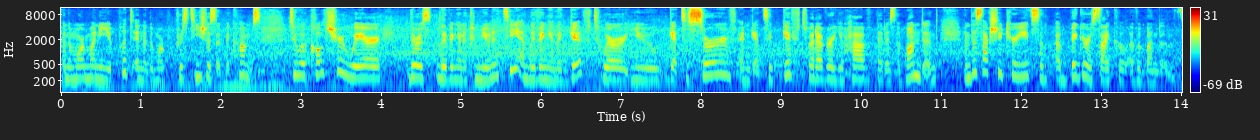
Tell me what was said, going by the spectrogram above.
and the more money you put in it, the more prestigious it becomes, to a culture where there's living in a community and living in a gift where you get to serve and get to gift whatever you have that is abundant. And this actually creates a, a bigger cycle of abundance.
